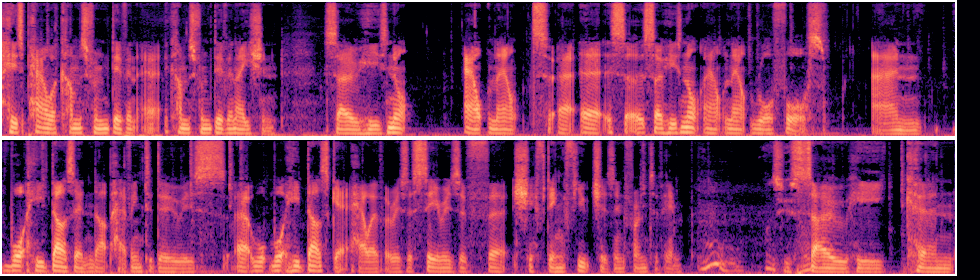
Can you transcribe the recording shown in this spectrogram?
his power comes from divin uh, comes from divination, so he's not out and out. Uh, uh, so, so he's not out and out raw force, and what he does end up having to do is uh, w- what he does get, however, is a series of uh, shifting futures in front of him. Useful. So he can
